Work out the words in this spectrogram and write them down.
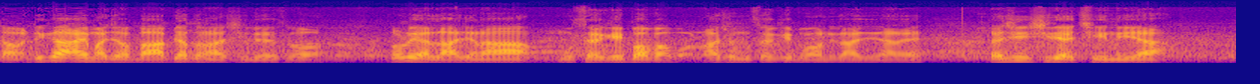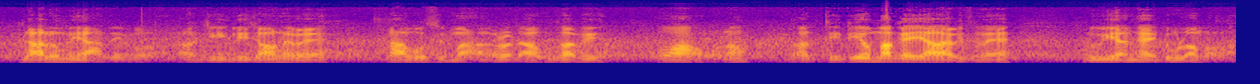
ဒါအဓိကအဲ့မှာကျတော့ဘာပြဿနာရှိလဲဆိုတော့သူတို့တွေကလာကျင်တာကမူဆယ်ဂိတ်ပေါက်ကပေါ့လာချုံမူဆယ်ဂိတ်ပေါက်ကနေလာကျင်ရတယ် လက်ရှိရှိတဲ့အခြေအနေကလာလို့မရသေးဘူးပေါ့အော်ဒီလေချောင်းနဲ့ပဲလာဖို့ဆိုမှအင်္ဂလိပ်ဒါဦးစားပေးသွားအောင်ပေါ့နော်အော်ဒီတရုတ် market ရလာပြီဆိုရင်လူကြီးအများကြီးတိုးလာမှာပါ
